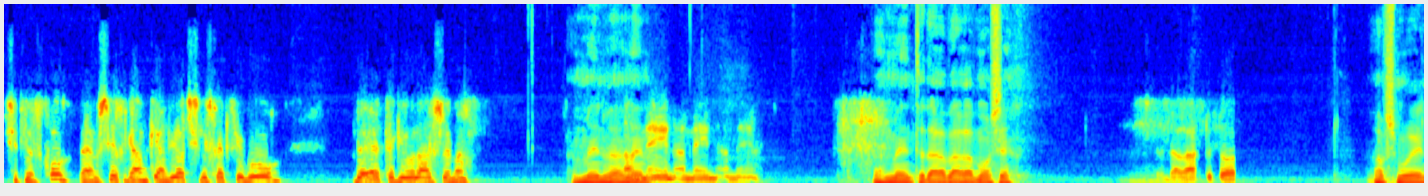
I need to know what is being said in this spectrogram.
שתזכו להמשיך גם כן להיות שליחי ציבור בעת הגאולה השלמה. אמן ואמן. אמן, אמן, אמן. אמן. תודה רבה הרב משה. תודה רק בסוף. הרב שמואל,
